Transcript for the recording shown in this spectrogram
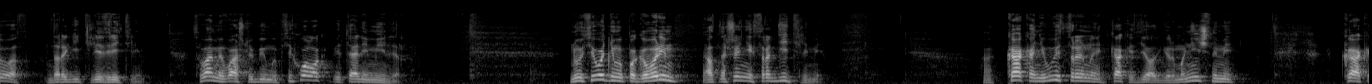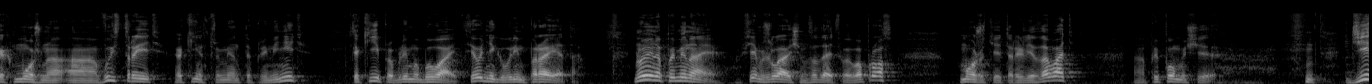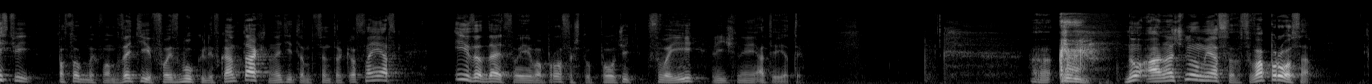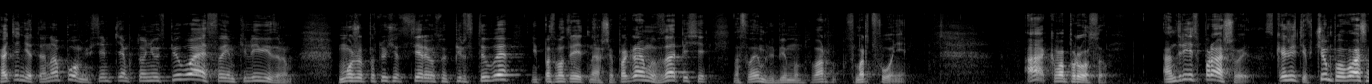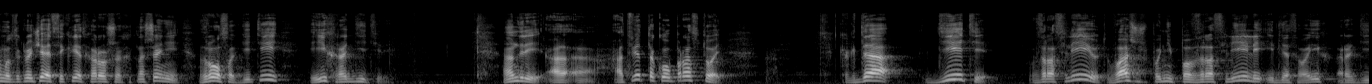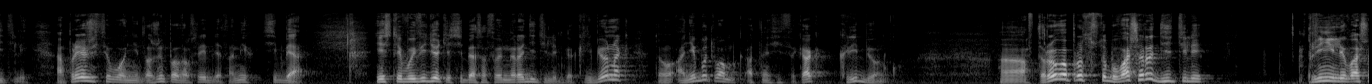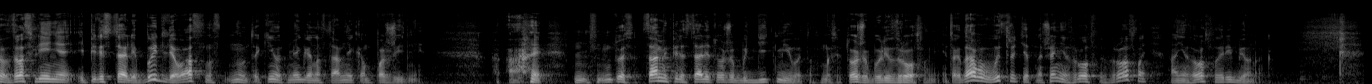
Приветствую вас, дорогие телезрители. С вами ваш любимый психолог Виталий Миллер. Ну, сегодня мы поговорим о отношениях с родителями. Как они выстроены, как их сделать гармоничными, как их можно а, выстроить, какие инструменты применить, какие проблемы бывают. Сегодня говорим про это. Ну и напоминаю, всем желающим задать свой вопрос, можете это реализовать а, при помощи хм, действий, способных вам зайти в Facebook или ВКонтакт, найти там Центр Красноярск и задать свои вопросы, чтобы получить свои личные ответы. Ну, а начну у меня с, вопроса. Хотя нет, я напомню, всем тем, кто не успевает своим телевизором, может подключиться к сервису Пирс ТВ и посмотреть наши программы в записи на своем любимом смартфоне. А к вопросу. Андрей спрашивает, скажите, в чем, по-вашему, заключается секрет хороших отношений взрослых детей и их родителей? Андрей, а, а, ответ такой простой. Когда дети взрослеют, важно, чтобы они повзрослели и для своих родителей. А прежде всего они должны повзрослеть для самих себя. Если вы ведете себя со своими родителями как ребенок, то они будут вам относиться как к ребенку. А второй вопрос, чтобы ваши родители приняли ваше взросление и перестали быть для вас ну, таким вот мега-наставником по жизни. А, ну, то есть сами перестали тоже быть детьми в этом смысле, тоже были взрослыми. И тогда вы выстроите отношения взрослый-взрослый, а не взрослый-ребенок.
